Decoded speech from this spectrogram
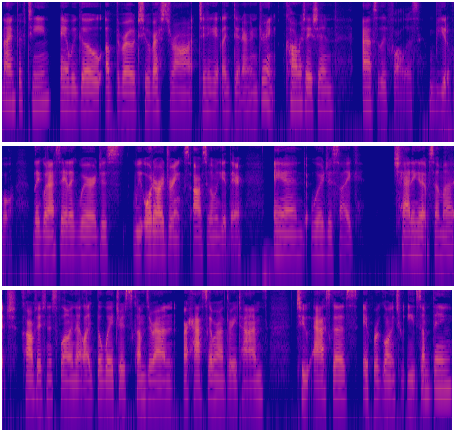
9:15, and we go up the road to a restaurant to get like dinner and drink. Conversation absolutely flawless, beautiful. Like when I say like we're just we order our drinks obviously when we get there, and we're just like chatting it up so much. Conversation is flowing that like the waitress comes around or has to come around three times to ask us if we're going to eat something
